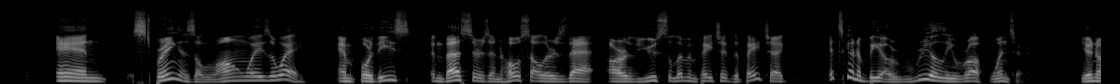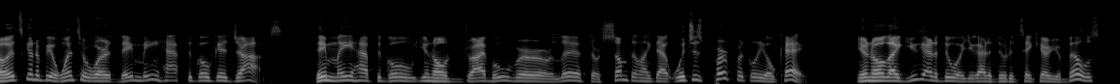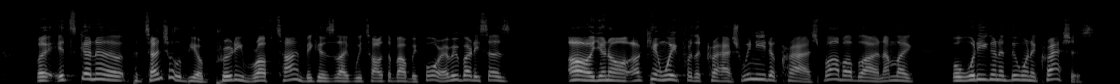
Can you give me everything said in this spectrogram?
and spring is a long ways away. And for these investors and wholesalers that are used to living paycheck to paycheck, it's going to be a really rough winter. You know, it's going to be a winter where they may have to go get jobs. They may have to go, you know, drive Uber or Lyft or something like that, which is perfectly okay. You know, like you got to do what you got to do to take care of your bills, but it's going to potentially be a pretty rough time because, like we talked about before, everybody says, oh, you know, I can't wait for the crash. We need a crash, blah, blah, blah. And I'm like, well, what are you going to do when it crashes?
